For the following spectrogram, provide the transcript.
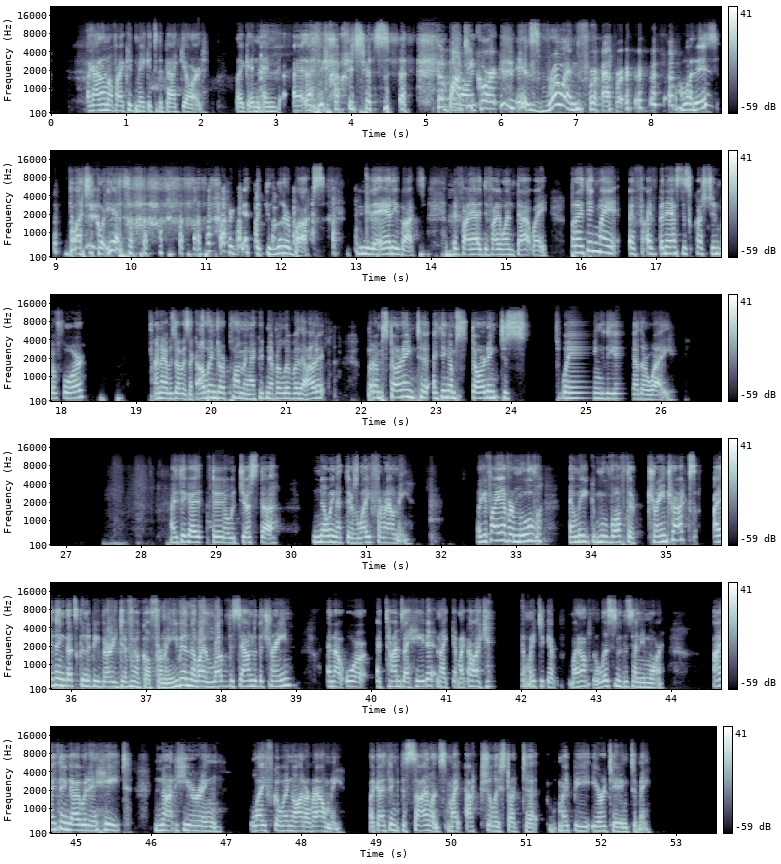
Like I don't know if I could make it to the backyard. Like and and I, I think I would just The bocce court is ruined forever. what is bocce court? Yeah, forget the litter box. Give me the Annie box if I had if I went that way. But I think my if I've been asked this question before, and I was always like, oh, indoor plumbing, I could never live without it. But I'm starting to. I think I'm starting to swing the other way. I think I have to go with just the knowing that there's life around me. Like if I ever move and we move off the train tracks, I think that's going to be very difficult for me. Even though I love the sound of the train, and I, or at times I hate it, and I get like, oh, I can't, can't wait to get. I don't have to listen to this anymore. I think I would hate not hearing life going on around me. Like I think the silence might actually start to might be irritating to me.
